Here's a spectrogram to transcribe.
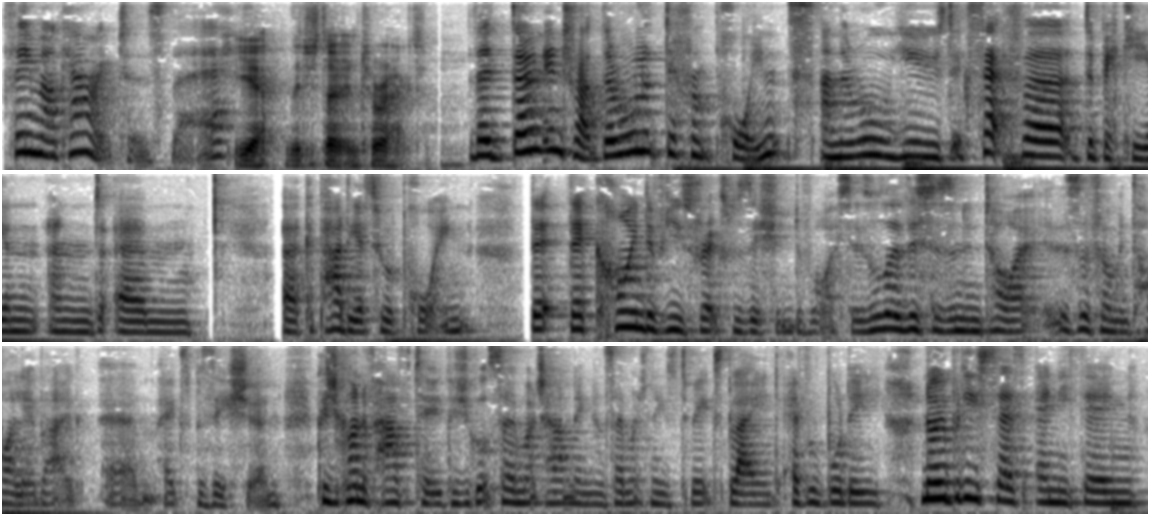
female characters there. Yeah, they just don't interact. They don't interact. They're all at different points, and they're all used, except for Debicki and and um, uh, Kapadia to a point. They're, they're kind of used for exposition devices. Although this is an entire this is a film entirely about um, exposition because you kind of have to because you've got so much happening and so much needs to be explained. Everybody, nobody says anything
